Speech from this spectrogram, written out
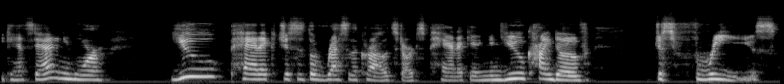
you can't stand anymore. You panic just as the rest of the crowd starts panicking, and you kind of just freeze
